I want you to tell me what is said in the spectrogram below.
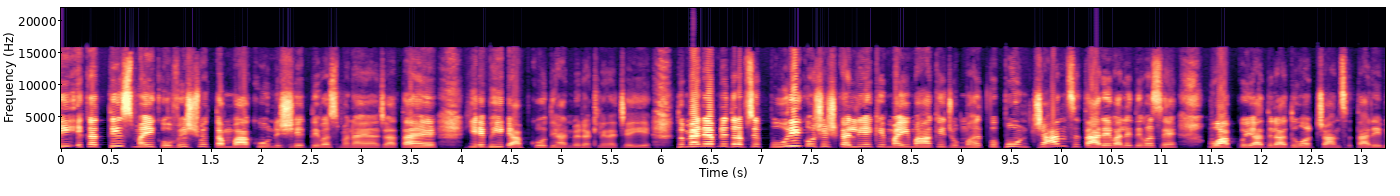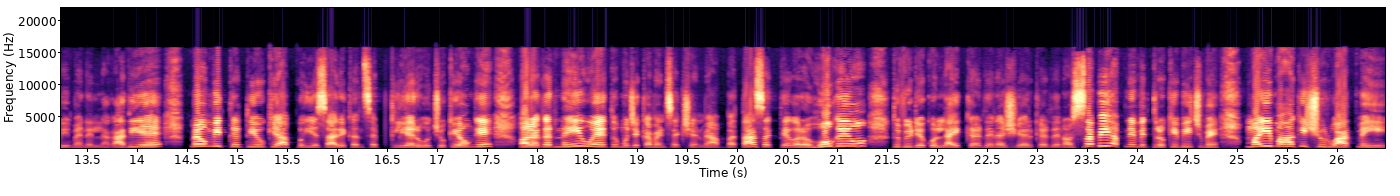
इकतीस मई को विश्व तंबाकू निषेध दिवस मनाया जाता है। ये भी आपको ध्यान में रख लेना चाहिए। तो मैंने अपनी तरफ़ से पूरी कोशिश कर ली है कि मई माह के जो महत्वपूर्ण चाँद सितारे वाले दिवस हैं, वो आपको याद दिला दूँ और चाँद सितारे भी मैंने लगा दिए हैं। मैं उम्मीद करती हूँ कि आपको ये सारे कंसेप्ट क्लियर हो चुके होंगे। और अगर नहीं हुए हैं तो मुझे कमेंट सेक्शन में आप बता सकते हो। अगर हो गए हो तो वीडियो को लाइक कर देना शेयर कर देना। और सभी अपने मित्रों के बीच में मई माह की शुरुआत में ही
